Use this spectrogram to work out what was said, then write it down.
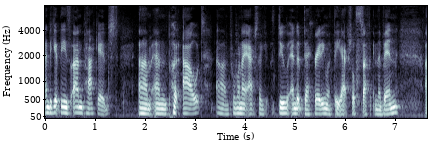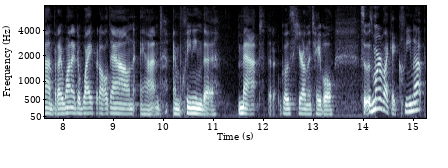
and to get these unpackaged um, and put out um, for when I actually do end up decorating with the actual stuff in the bin. Um, but I wanted to wipe it all down and I'm cleaning the mat that goes here on the table. So it was more of like a cleanup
